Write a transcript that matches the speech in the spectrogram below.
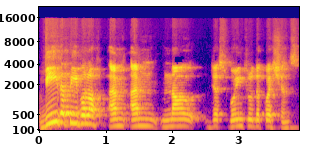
we the people of i'm i'm now just going through the questions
